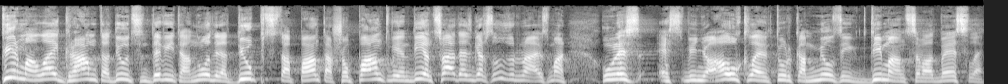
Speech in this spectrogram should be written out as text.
Pirmā laika grāmatā, 29. nodaļā, 12. pantā, šo pantu vienu dienu svētais gars uzrunāja uz mani, un es, es viņu auklēju tur kā milzīgu dimantu savā dvēselē.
